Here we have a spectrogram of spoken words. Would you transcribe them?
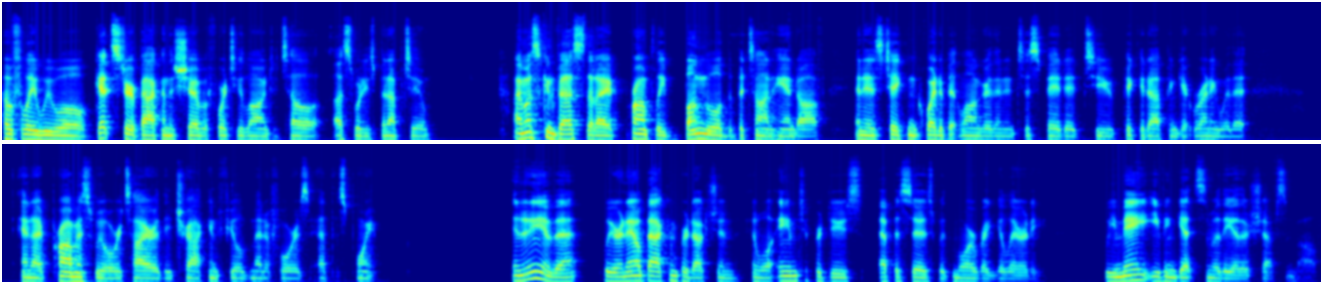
Hopefully, we will get Stuart back on the show before too long to tell us what he's been up to. I must confess that I promptly bungled the baton handoff, and it has taken quite a bit longer than anticipated to pick it up and get running with it. And I promise we will retire the track and field metaphors at this point. In any event, we are now back in production and will aim to produce episodes with more regularity. We may even get some of the other chefs involved.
